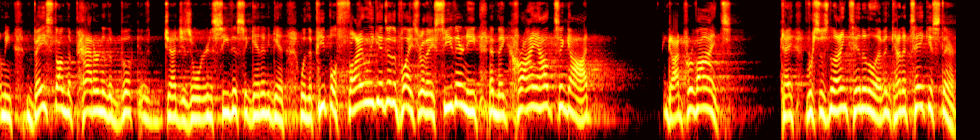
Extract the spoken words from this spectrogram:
I mean, based on the pattern of the book of Judges, and we're going to see this again and again, when the people finally get to the place where they see their need and they cry out to God, God provides. Okay, verses 9, 10, and 11 kind of take us there.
